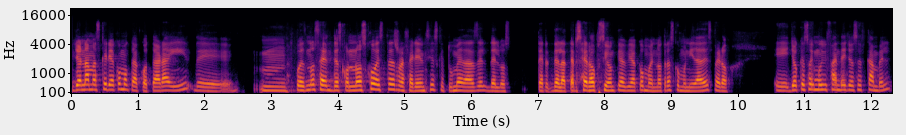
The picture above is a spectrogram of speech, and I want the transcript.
Yo nada más quería como que acotar ahí de, pues no sé, desconozco estas referencias que tú me das de, los de la tercera opción que había como en otras comunidades, pero eh, yo que soy muy fan de Joseph Campbell,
